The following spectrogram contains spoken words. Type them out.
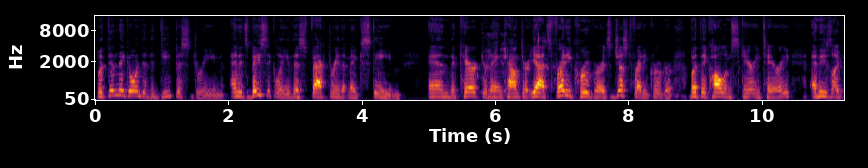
But then they go into the deepest dream and it's basically this factory that makes steam and the character they encounter yeah it's Freddy Krueger it's just Freddy Krueger but they call him Scary Terry and he's like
